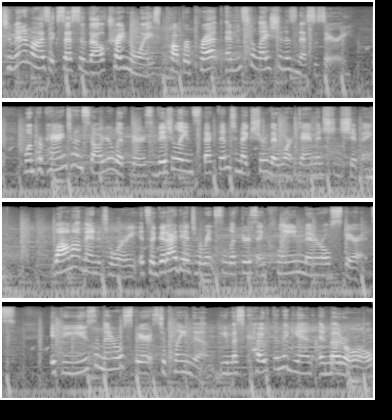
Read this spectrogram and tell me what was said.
To minimize excessive valve train noise, proper prep and installation is necessary. When preparing to install your lifters, visually inspect them to make sure they weren't damaged in shipping. While not mandatory, it's a good idea to rinse the lifters in clean mineral spirits. If you use the mineral spirits to clean them, you must coat them again in motor oil.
